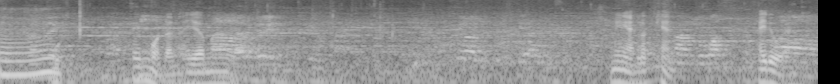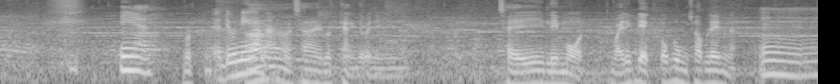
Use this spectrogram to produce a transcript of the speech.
อืมได้หมดแล้วนะเยอะมากเลยนี่ไงรถแข่งให้ดูนะครับนี่ไงรถเดี๋ยวดูนี่ก่อนนะาใช่รถแข่งจะเป็นอย่างนี้นะ ใช้รีโมทไว้เด็กๆก็ลุงชอบเล่นนะอืม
